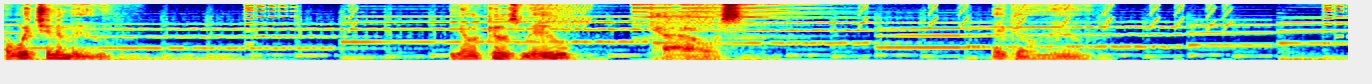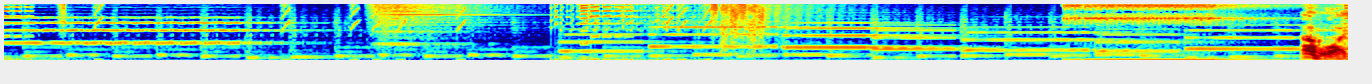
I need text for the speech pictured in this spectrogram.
A witch and a moo. You know what goes moo? Cows. They go moo. Oh boy.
